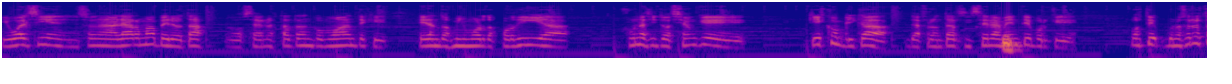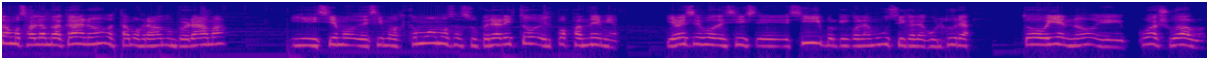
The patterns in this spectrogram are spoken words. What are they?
Igual sí en zona de alarma, pero está. O sea, no está tan como antes que eran 2.000 muertos por día. Fue una situación que, que es complicada de afrontar, sinceramente, porque nosotros estamos hablando acá, ¿no? Estamos grabando un programa y decimos, decimos, ¿cómo vamos a superar esto el post pandemia? Y a veces vos decís, eh, sí, porque con la música, la cultura, todo bien, ¿no? Eh, puedo ayudarlo.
